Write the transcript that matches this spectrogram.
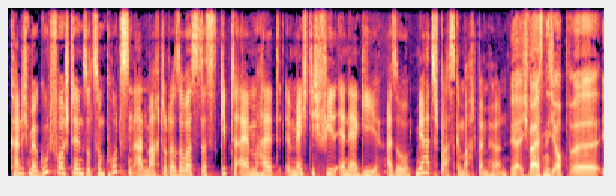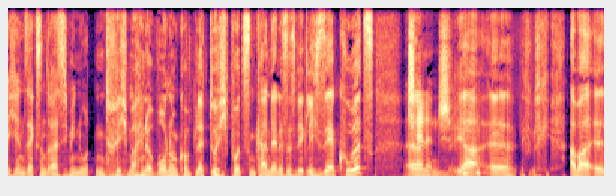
kann ich mir gut vorstellen, so zum Putzen anmacht oder sowas, das gibt einem halt mächtig viel Energie. Also mir hat's Spaß gemacht beim Hören. Ja, ich weiß nicht, ob äh, ich in 36 Minuten durch meine Wohnung komplett durchputzen kann, denn es ist wirklich sehr kurz. Challenge. Ähm, ja, äh, aber äh,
